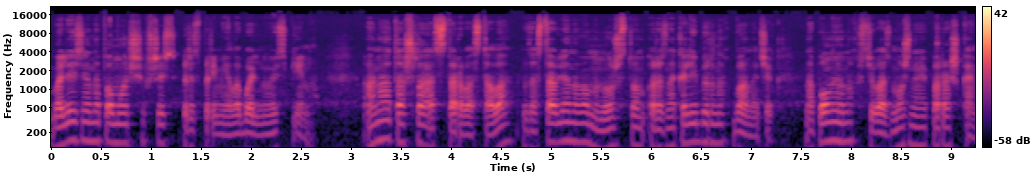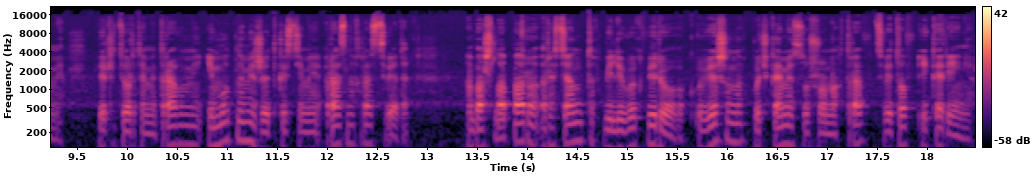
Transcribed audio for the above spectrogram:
болезненно поморщившись, распрямила больную спину. Она отошла от старого стола, заставленного множеством разнокалиберных баночек, наполненных всевозможными порошками, перетертыми травами и мутными жидкостями разных расцветок, обошла пару растянутых белевых веревок, увешанных пучками сушеных трав, цветов и кореньев,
